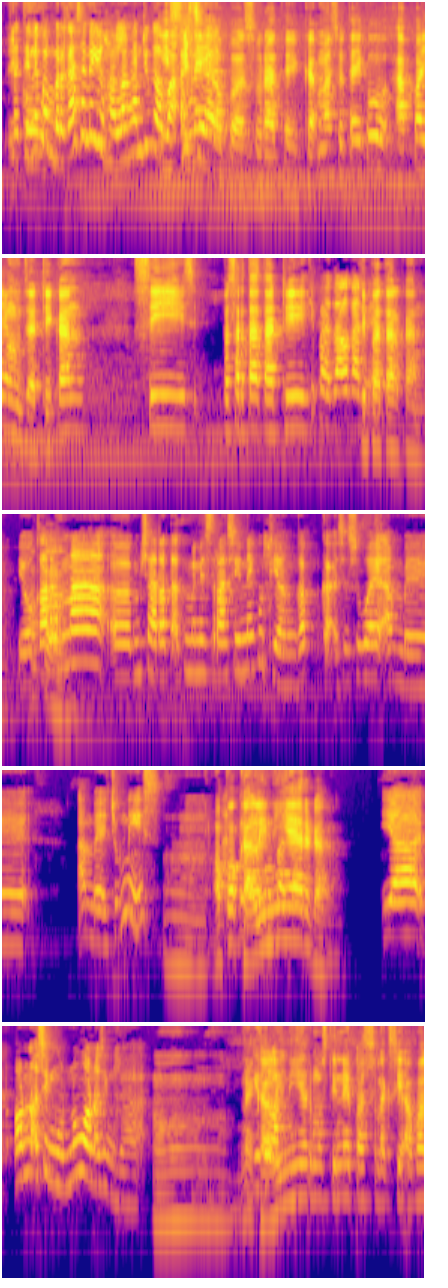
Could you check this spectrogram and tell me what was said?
Jadi ini pemberkasan itu halangan juga, Pak. Isine apa suratnya? Gak maksudnya iku apa yang menjadikan si peserta tadi Dibatalkan. ya? dibatalkan? Yo Apa? karena em, syarat administrasi ini aku dianggap gak sesuai ambek ambek juknis. Hmm, apa gak linier gak? Ya ono sing ngono, ono sing enggak. Oh, nek Gitu lah. linier mestine pas seleksi awal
